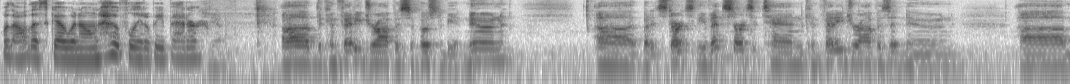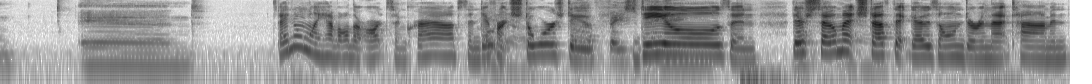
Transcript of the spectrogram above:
with all this going on, hopefully it'll be better. Yeah. Uh, the confetti drop is supposed to be at noon, uh, but it starts. The event starts at ten. Confetti drop is at noon, um, and They normally have all their arts and crafts, and different Oh, yeah. stores do deals, and there's so much stuff that goes on during that time. And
